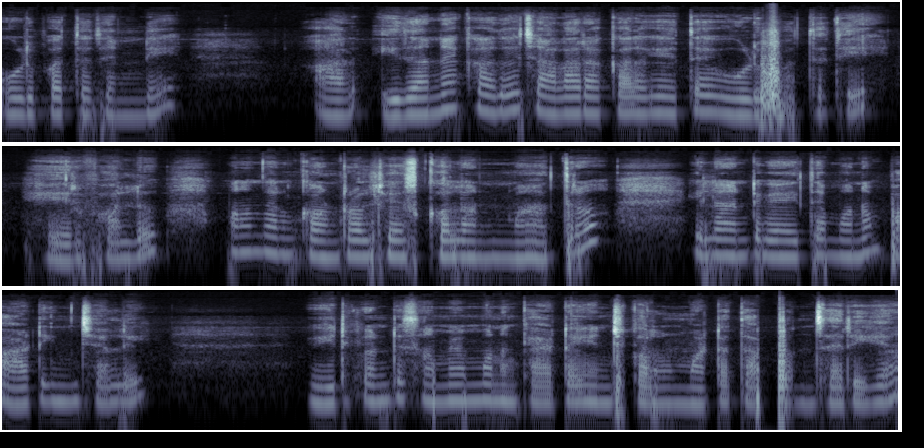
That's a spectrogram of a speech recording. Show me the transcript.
ఊడిపోతుందండి. ఇదనే కాదు చాలా రకాలుగా అయితే ఊడిపోతుంది. హెయిర్ ఫాల్ మనం దాన్ని కంట్రోల్ చేసుకోవాలని మాత్రం ఇలాంటివి అయితే మనం పాటించాలి. వీటికంటే సమయం మనం కేటాయించుకోవాలన్నమాట తప్పనిసరిగా.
